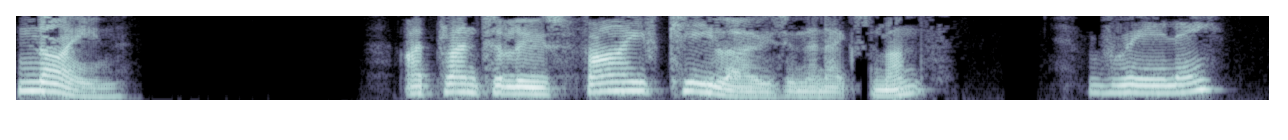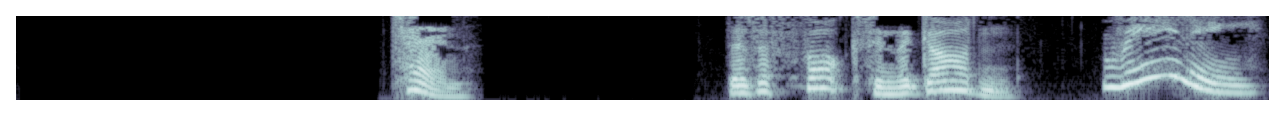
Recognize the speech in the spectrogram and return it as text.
9, I plan to lose five kilos in the next month. Really? 10, There's a fox in the garden. Really?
